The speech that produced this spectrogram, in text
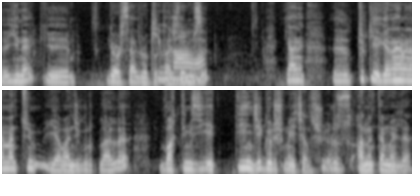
e, yine e, görsel röportajlarımızı yani e, Türkiye'ye gelen hemen hemen tüm yabancı gruplarla vaktimizi yet deyince görüşmeye çalışıyoruz. Anatema ile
